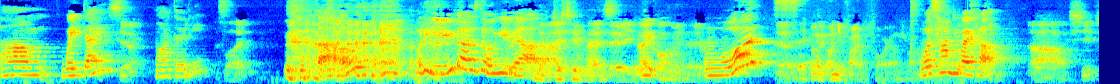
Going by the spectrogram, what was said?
Um, weekdays, Yeah, 9.30. it's late. What the hell? What are you guys talking about? No, just him, Eight mate. thirty. Eight o'clock I'm in bed. every- What? Yeah. You're probably on your phone for four hours, right? What time do you wake up? Ah, like six,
